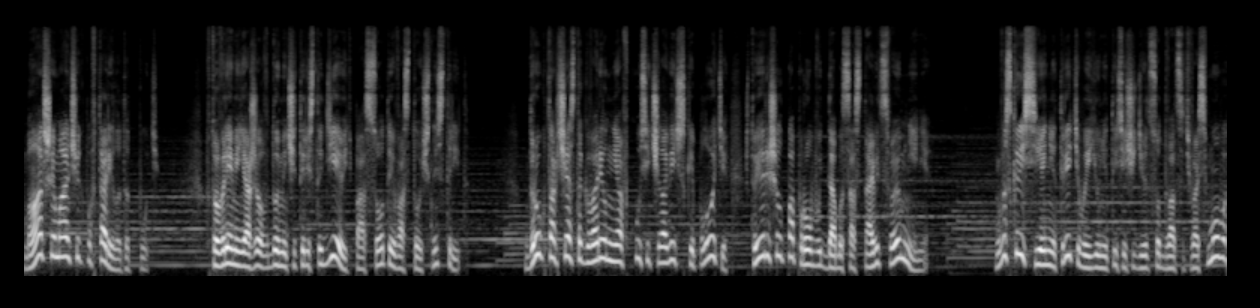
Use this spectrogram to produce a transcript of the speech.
Младший мальчик повторил этот путь. В то время я жил в доме 409 по сотой Восточной стрит. Друг так часто говорил мне о вкусе человеческой плоти, что я решил попробовать, дабы составить свое мнение. В воскресенье, 3 июня 1928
